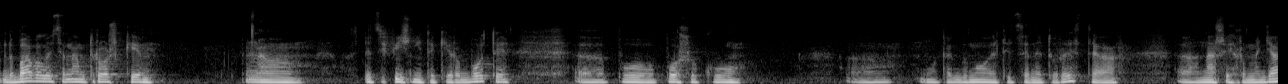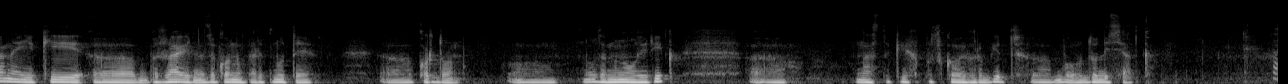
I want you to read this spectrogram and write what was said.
Добавилося нам трошки специфічні такі роботи е, по пошуку, е, ну так би мовити, це не туристи, а е, наші громадяни, які бажають незаконно перетнути кордон. Ну, за минулий рік е, у нас таких пошукових робіт е, було до десятка. А,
